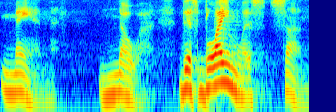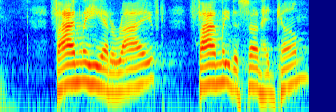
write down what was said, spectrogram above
man, Noah, this blameless son. Finally, he had arrived. Finally, the son had come.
